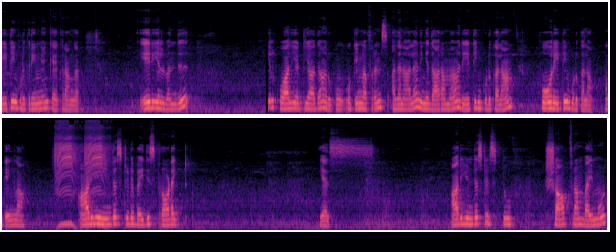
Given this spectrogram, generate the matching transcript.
ரேட்டிங் கொடுக்குறீங்கன்னு கேட்குறாங்க ஏரியல் வந்து ரியல் குவாலிட்டியாக தான் இருக்கும். ஓகேங்களா ஃப்ரெண்ட்ஸ் அதனால் நீங்கள் தாராளமாக ரேட்டிங் கொடுக்கலாம். ஃபோர் ரேட்டிங் கொடுக்கலாம். ஓகேங்களா are you interested by this product yes are you interested to shop from பைமோட்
